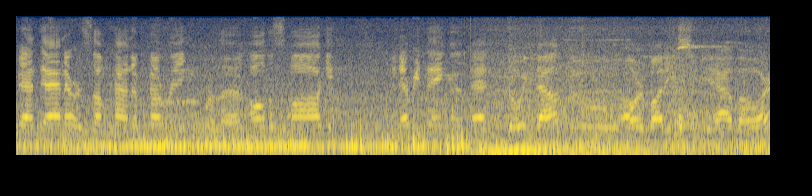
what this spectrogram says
bandana or some kind of covering for the all the smog and, and everything. and going down to our bodies, we have our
